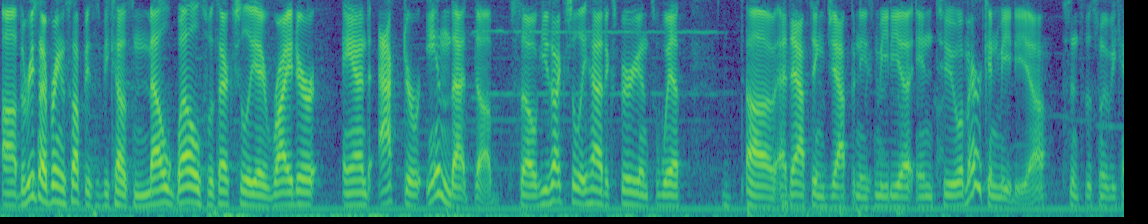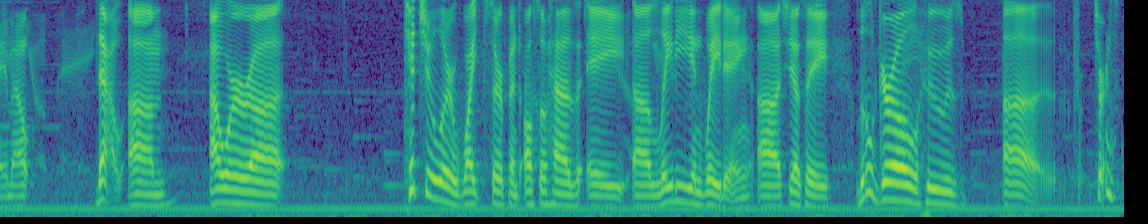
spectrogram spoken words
Uh, the reason I bring this up is because Mel Wells was actually a writer and actor in that dub. So he's actually had experience with uh, adapting Japanese media into American media since this movie came out. Now, um, our uh, titular White Serpent also has a uh, lady in waiting. Uh, she has a little girl who's uh, turns.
